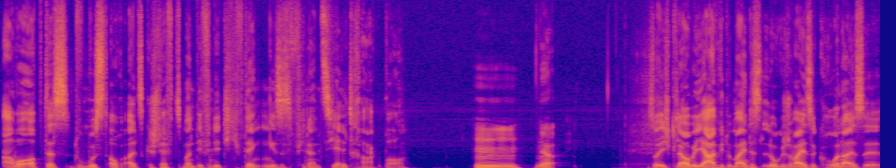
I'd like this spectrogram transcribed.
Aber ob das, du musst auch als Geschäftsmann definitiv denken, ist es finanziell tragbar. Hm, ja. So, ich glaube, ja, wie du meintest, logischerweise, Corona ist, äh,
